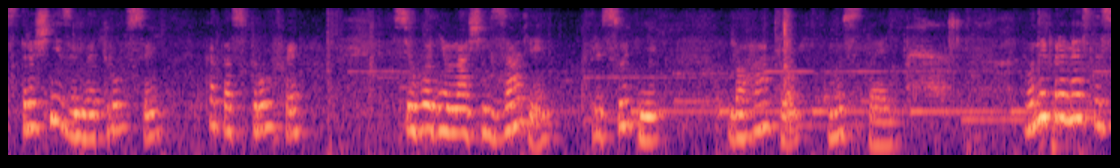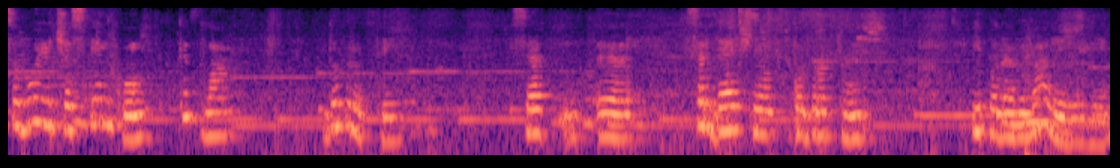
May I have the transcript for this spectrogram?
страшні землетруси, катастрофи. Сьогодні в нашій залі присутні багато гостей. Вони принесли з собою частинку тепла, доброти, е, сердечну доброту і подарували її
